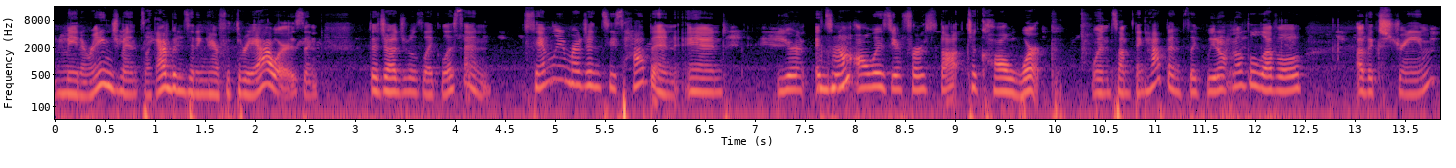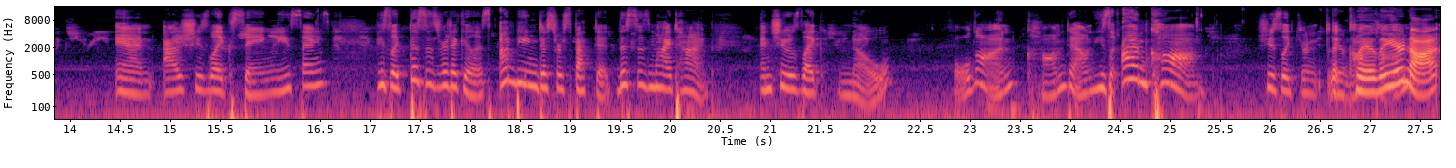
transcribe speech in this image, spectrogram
made arrangements like i've been sitting here for three hours and the judge was like listen family emergencies happen and you're it's mm-hmm. not always your first thought to call work when something happens like we don't know the level of extreme and as she's like saying these things, he's like, This is ridiculous. I'm being disrespected. This is my time. And she was like, No, hold on, calm down. He's like, I'm calm. She's like, You're, you're not Clearly, you're not.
